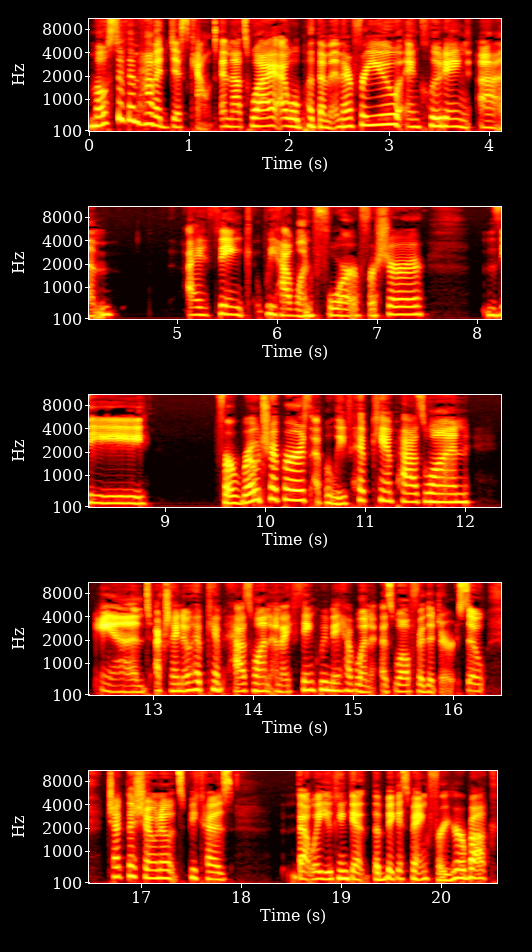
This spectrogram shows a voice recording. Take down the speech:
Most of them have a discount, and that's why I will put them in there for you, including um, I think we have one for for sure. The for Roadtrippers, I believe Hipcamp has one. And actually, I know Hipcamp has one, and I think we may have one as well for the Dyrt. So check the show notes because that way you can get the biggest bang for your buck.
